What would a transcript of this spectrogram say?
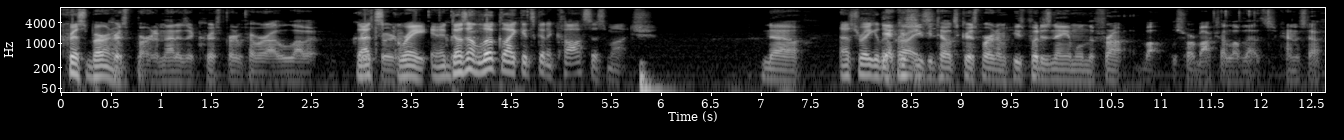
Chris Burnham. chris burnham that is a chris burnham cover i love it Chris That's Burnham. great, and it doesn't look like it's going to cost us much. no That's regular yeah because you can tell it's chris burnham he's put his name on the front bo- short box i love that kind of stuff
